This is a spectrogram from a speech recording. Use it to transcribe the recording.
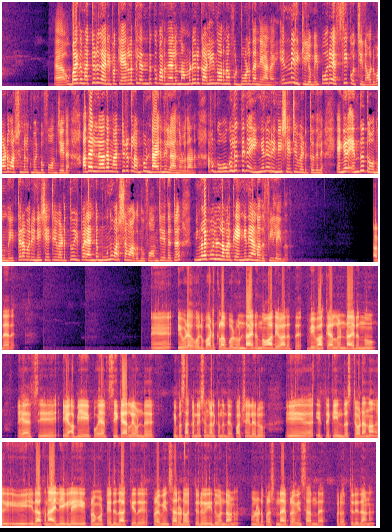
ഉബൈദ് മറ്റൊരു കാര്യം. ഇപ്പോൾ കേരളത്തിൽ എന്തൊക്കെ പറഞ്ഞാലും നമ്മുടെ ഒരു കളി എന്ന് പറഞ്ഞാൽ ഫുട്ബോൾ തന്നെയാണ്. എന്നിരിക്കലും ഇപ്പോൾ ഒരു എഫ് സി കൊച്ചിന് ഒരുപാട് വർഷങ്ങൾക്ക് മുൻപ് ഫോം ചെയ്ത് അതല്ലാതെ മറ്റൊരു ക്ലബ്ബ് ഉണ്ടായിരുന്നില്ല എന്നുള്ളതാണ്. അപ്പോൾ ഗോകുലത്തിന് ഇങ്ങനെ ഒരു ഇനീഷ്യേറ്റീവ് എടുത്തതിൽ എങ്ങനെ എന്ത് തോന്നുന്നു? ഇത്തരം ഒരു ഇനീഷ്യേറ്റീവ് എടുത്തു ഇപ്പോൾ രണ്ട് മൂന്ന് വർഷമാകുന്നു ഫോം ചെയ്തിട്ട്. നിങ്ങളെപ്പോലുള്ളവർക്ക് എങ്ങനെയാണ് അത് ഫീൽ ചെയ്യുന്നത്? അതെ അതെ. ഇവിടെ ഒരുപാട് ക്ലബ്ബുകൾ ഉണ്ടായിരുന്നു ആദ്യകാലത്ത്. വിവാ കേരള ഉണ്ടായിരുന്നു. എഫ് സി അബി ഇപ്പോൾ എഫ് സി കേരളയുണ്ട് ഇപ്പോൾ സെക്കൻഡ് ഡിവിഷൻ കളിക്കുന്നുണ്ട്. പക്ഷേ ഇതിലൊരു ഇത്രയ്ക്ക് ഇൻട്രസ്റ്റോടെ ഇതാക്കുന്ന ഐ ലീഗിൽ ഈ പ്രൊമോട്ട് ചെയ്ത് ഇതാക്കിയത് പ്രവീൺ സാറുടെ ഒറ്റൊരു ഇതുകൊണ്ടാണ് നമ്മളോട് പ്രസിഡന്റായ പ്രവീൺ സാറിന്റെ ഒരു ഒറ്റൊരു ഇതാണ്.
